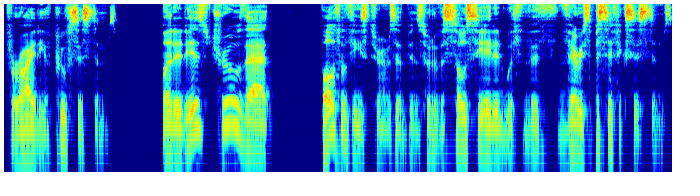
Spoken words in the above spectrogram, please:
variety of proof systems. But it is true that both of these terms have been sort of associated with, with very specific systems.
